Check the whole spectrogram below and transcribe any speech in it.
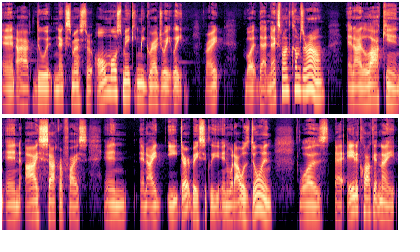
and I have to do it next semester, almost making me graduate late, right? But that next month comes around and I lock in and I sacrifice and and I eat dirt basically. And what I was doing was at eight o'clock at night,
